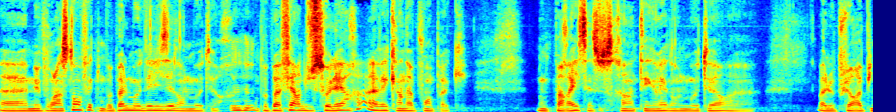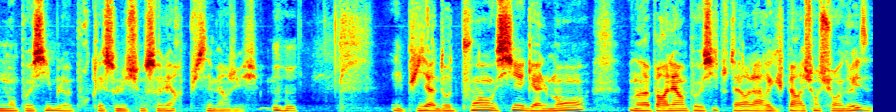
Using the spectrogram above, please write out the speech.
Euh, mais pour l'instant, en fait, on ne peut pas le modéliser dans le moteur. Mm-hmm. On ne peut pas faire du solaire avec un appoint PAC. Donc pareil, ça se serait intégré dans le moteur euh, bah, le plus rapidement possible pour que les solutions solaires puissent émerger. Mm-hmm. Et puis il y a d'autres points aussi également. On en a parlé un peu aussi tout à l'heure, la récupération sur grise.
